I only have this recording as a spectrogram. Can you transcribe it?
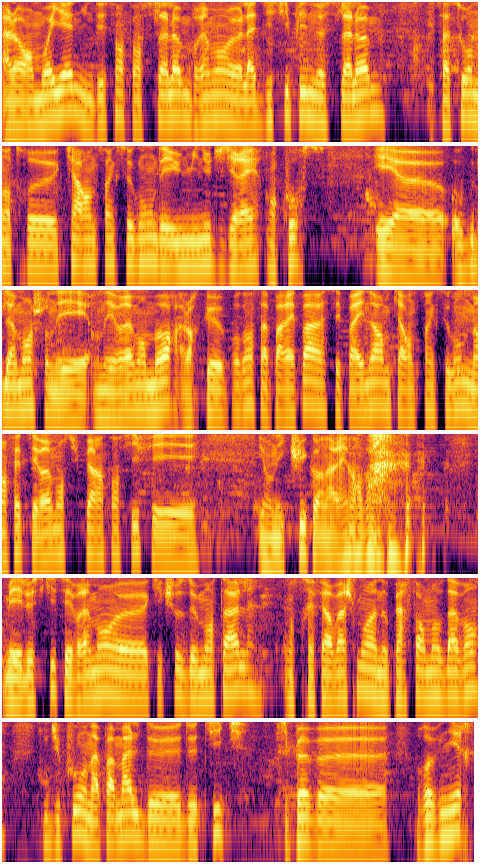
Alors en moyenne, une descente en slalom, vraiment euh, la discipline le slalom, ça tourne entre 45 secondes et une minute je dirais en course. Et euh, au bout de la manche, on est, on est vraiment mort. Alors que pourtant, ça paraît pas, c'est pas énorme, 45 secondes, mais en fait, c'est vraiment super intensif et, et on est cuit quand on arrive en bas. mais le ski, c'est vraiment euh, quelque chose de mental. On se réfère vachement à nos performances d'avant. Du coup, on a pas mal de, tics qui peuvent euh, revenir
